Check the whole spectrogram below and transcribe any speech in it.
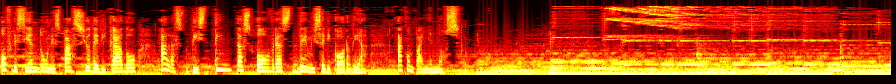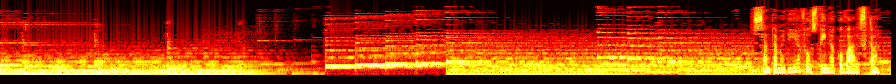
ofreciendo un espacio dedicado a las distintas obras de misericordia. Acompáñennos. Santa María Faustina Kowalska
